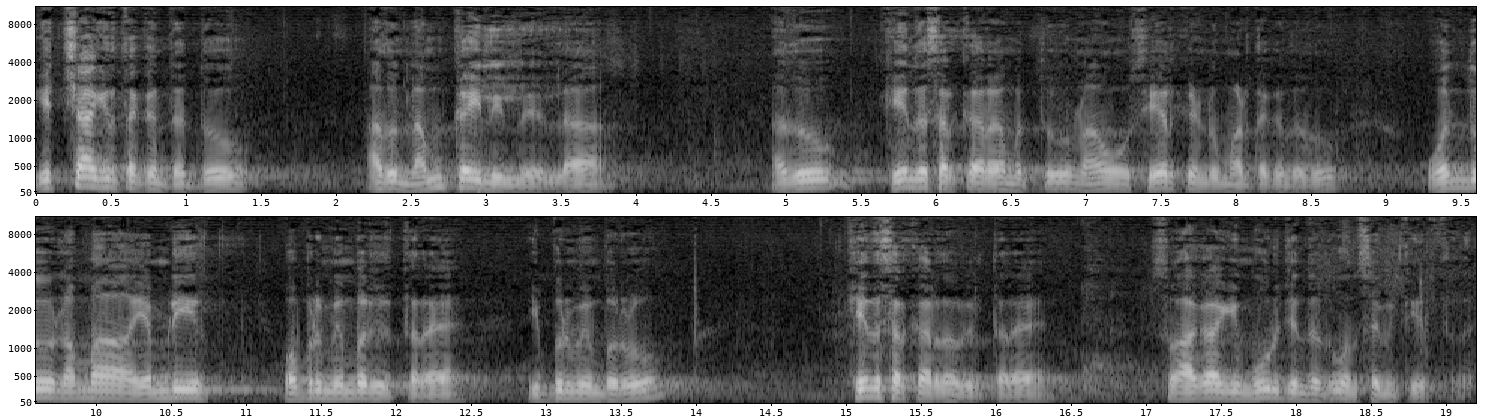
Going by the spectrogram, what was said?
ಹೆಚ್ಚಾಗಿರ್ತಕ್ಕಂಥದ್ದು, ಅದು ನಮ್ಮ ಕೈಲಿಲ್ಲ ಅದು ಕೇಂದ್ರ ಸರ್ಕಾರ ಮತ್ತು ನಾವು ಸೇರ್ಕೊಂಡು ಮಾಡ್ತಕ್ಕಂಥದ್ದು. ಒಂದು ನಮ್ಮ ಎಂ ಡಿ ಒಬ್ಬರು ಮೆಂಬರ್ ಇರ್ತಾರೆ, ಇಬ್ಬರು ಮೆಂಬರು ಕೇಂದ್ರ ಸರ್ಕಾರದವರು ಇರ್ತಾರೆ. ಸೊ, ಹಾಗಾಗಿ ಮೂರು ಜನರದ್ದು ಒಂದು ಸಮಿತಿ ಇರ್ತದೆ.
